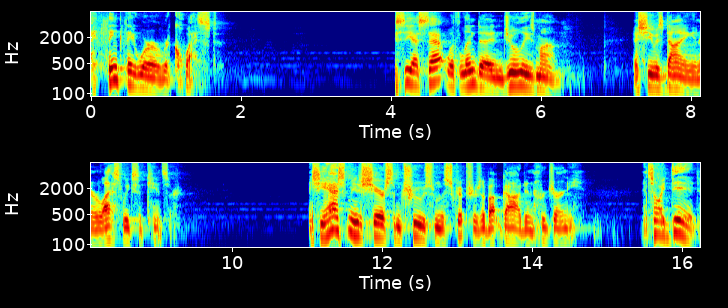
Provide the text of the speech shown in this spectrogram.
I think they were a request. You see, I sat with Linda and Julie's mom as she was dying in her last weeks of cancer. And she asked me to share some truths from the scriptures about God and her journey. And so I did,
